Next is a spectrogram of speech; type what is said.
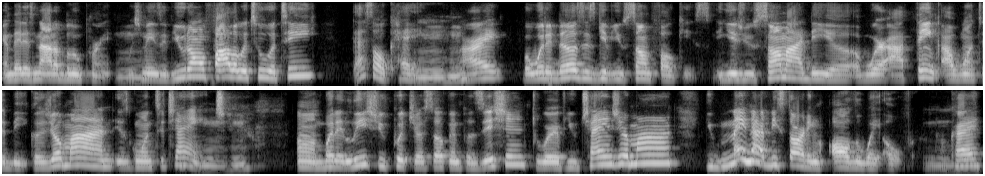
and that it's not a blueprint. Mm-hmm. Which means if you don't follow it to a T, that's okay. Mm-hmm. All right. But what it does is give you some focus. It gives you some idea of where I think I want to be because your mind is going to change. Mhm. Um, but at least you put yourself in position to where if you change your mind, you may not be starting all the way over. Mhm. Okay.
